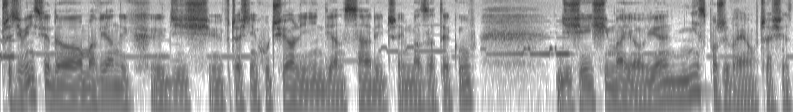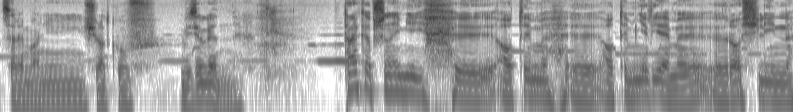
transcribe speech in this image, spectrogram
W przeciwieństwie do omawianych dziś wcześniej Huccioli, Indian Sari czy Mazateków, dzisiejsi Majowie nie spożywają w czasie ceremonii środków wizjogennych. Tak, a przynajmniej y, o, tym, y, o tym nie wiemy. Roślin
